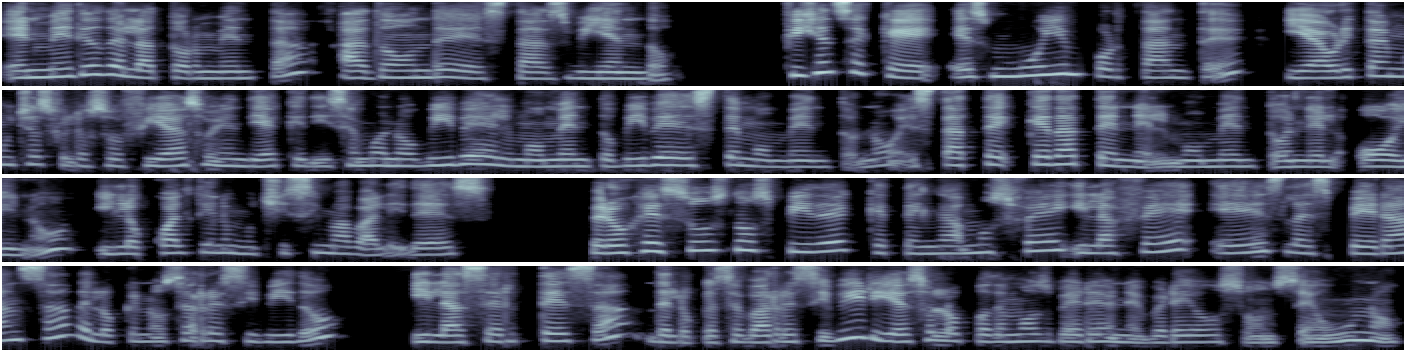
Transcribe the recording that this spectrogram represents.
En medio de la tormenta, ¿a dónde estás viendo? Fíjense que es muy importante y ahorita hay muchas filosofías hoy en día que dicen, bueno, vive el momento, vive este momento, ¿no? Estate, quédate en el momento, en el hoy, ¿no? Y lo cual tiene muchísima validez. Pero Jesús nos pide que tengamos fe y la fe es la esperanza de lo que no se ha recibido y la certeza de lo que se va a recibir y eso lo podemos ver en Hebreos 11.1.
